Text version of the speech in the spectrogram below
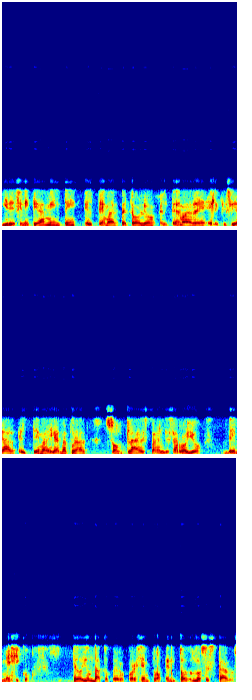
Y definitivamente el tema del petróleo, el tema de electricidad, el tema de gas natural son claves para el desarrollo de México. Te doy un dato, pero por ejemplo, en todos los estados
